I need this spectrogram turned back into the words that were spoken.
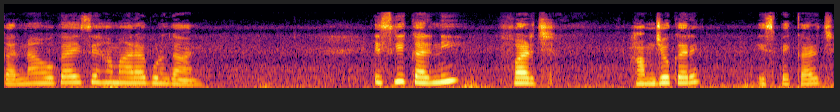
करना होगा इसे हमारा गुणगान। इसकी करनी फ़र्ज़। हम जो करें, इस पे कर्ज।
